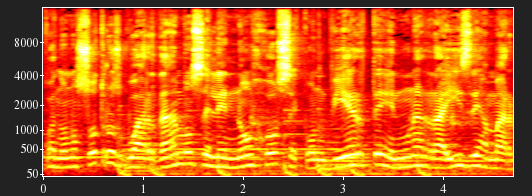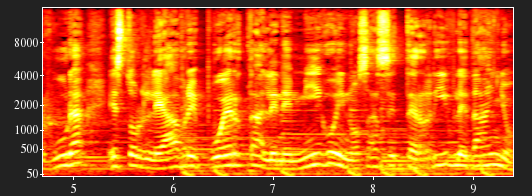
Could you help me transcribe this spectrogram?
Cuando nosotros guardamos el enojo se convierte en una raíz de amargura, esto le abre puerta al enemigo y nos hace terrible daño.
